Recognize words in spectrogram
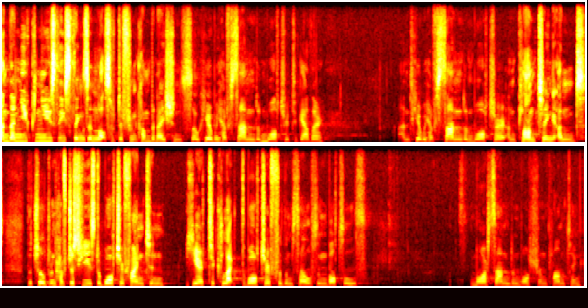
And then you can use these things in lots of different combinations. So here we have sand and water together. And here we have sand and water and planting, and the children have just used a water fountain here to collect the water for themselves in bottles. More sand and water and planting.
